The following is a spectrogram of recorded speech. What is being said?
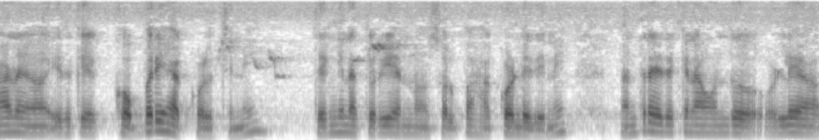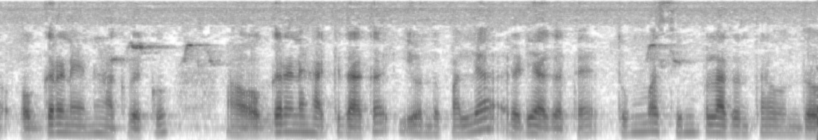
ನಾನು ಇದಕ್ಕೆ ಕೊಬ್ಬರಿ ಹಾಕ್ಕೊಳ್ತೀನಿ. ತೆಂಗಿನ ತುರಿಯನ್ನು ಸ್ವಲ್ಪ ಹಾಕ್ಕೊಂಡಿದ್ದೀನಿ ನಂತರ ಇದಕ್ಕೆ ನಾವೊಂದು ಒಳ್ಳೆಯ ಒಗ್ಗರಣೆಯನ್ನು ಹಾಕಬೇಕು. ಆ ಒಗ್ಗರಣೆ ಹಾಕಿದಾಗ ಈ ಒಂದು ಪಲ್ಯ ರೆಡಿ ಆಗುತ್ತೆ. ತುಂಬ ಸಿಂಪಲ್ ಆದಂತಹ ಒಂದು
